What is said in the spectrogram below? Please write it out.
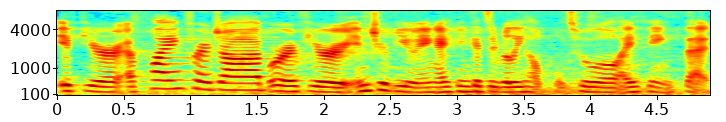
if you're applying for a job or if you're interviewing i think it's a really helpful tool. I think that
